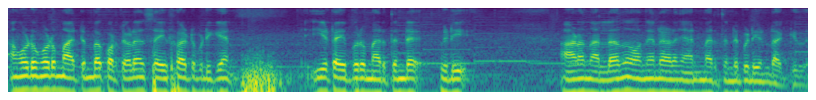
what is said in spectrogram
അങ്ങോട്ടും ഇങ്ങോട്ടും മാറ്റുമ്പോൾ കുറച്ചുകൂടെ സേഫായിട്ട് പിടിക്കാൻ ഈ ടൈപ്പ് ഒരു മരത്തിന്റെ പിടി ആണ് നല്ലതെന്ന് തോന്നിയതിനാണ് ഞാൻ മരത്തിന്റെ പിടി ഉണ്ടാക്കിയത്.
